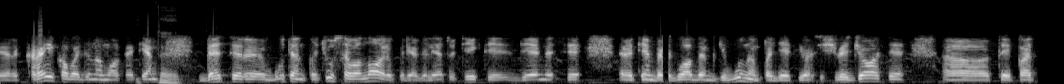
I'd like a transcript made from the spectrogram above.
ir kraiko vadinamo katėm, bet ir būtent pačių savanorių, kurie galėtų teikti dėmesį e, tiem beglobiam gyvūnam, padėti juos išvedžioti, e, taip pat,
